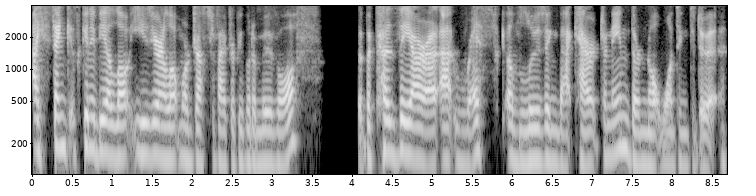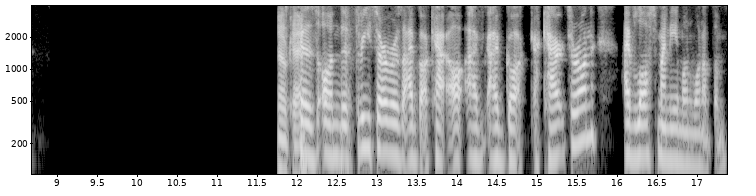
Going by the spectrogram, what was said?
I think it's going to be a lot easier and a lot more justified for people to move off. But because they are at risk of losing that character name, they're not wanting to do it. Okay. Because on the three servers I've got a ca- I've I've got a character on, I've lost my name on one of them.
